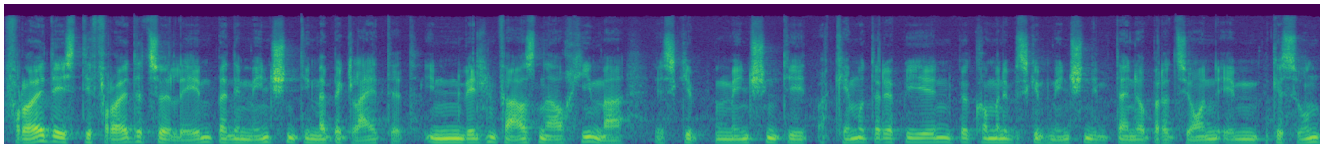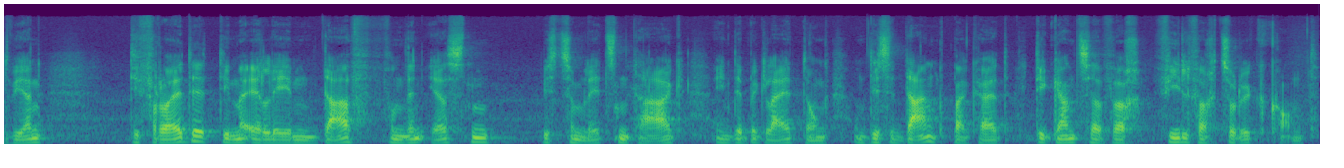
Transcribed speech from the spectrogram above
Freude ist die Freude zu erleben bei den Menschen, die man begleitet, in welchen Phasen auch immer. Es gibt Menschen, die Chemotherapien bekommen, es gibt Menschen, die mit einer Operation eben gesund werden die Freude, die man erleben darf von den ersten bis zum letzten Tag in der Begleitung und diese Dankbarkeit, die ganz einfach vielfach zurückkommt.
